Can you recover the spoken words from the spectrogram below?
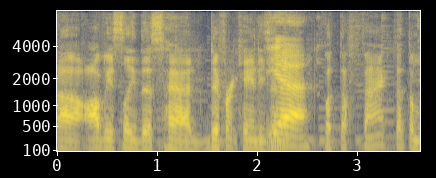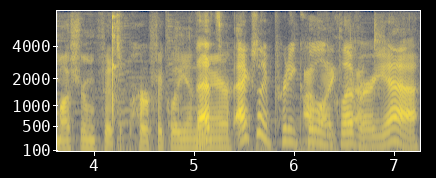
uh, obviously this had different candies in Yeah. it. But the fact that the mushroom fits perfectly in That's there. That's actually pretty cool like and clever. that. Yeah.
